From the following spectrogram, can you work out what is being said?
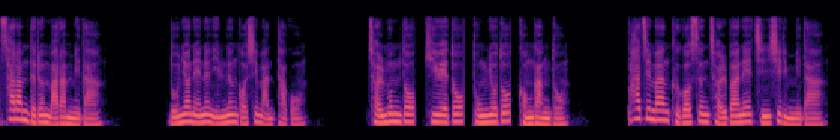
사람들은 말합니다. 노년에는 잃는 것이 많다고. 젊음도, 기회도, 동료도, 건강도. 하지만 그것은 절반의 진실입니다.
